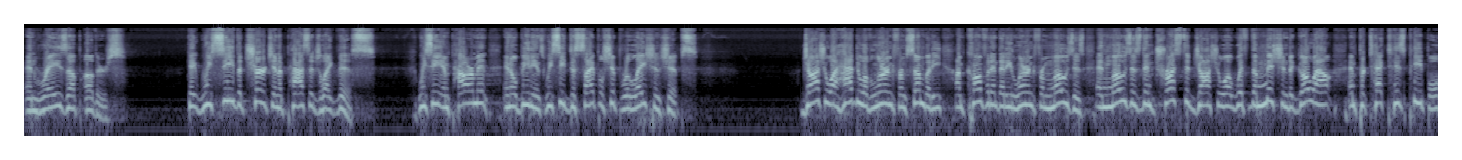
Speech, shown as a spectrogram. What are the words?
and raise up others. Okay, we see the church in a passage like this. We see empowerment and obedience. We see discipleship relationships. Joshua had to have learned from somebody. I'm confident that he learned from Moses. And Moses then trusted Joshua with the mission to go out and protect his people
